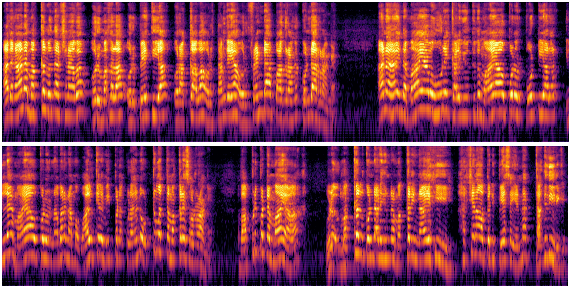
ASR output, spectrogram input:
அதனால மக்கள் வந்து அர்ச்சனாவை ஒரு மகளா ஒரு பேத்தியா ஒரு அக்காவா ஒரு தங்கையா ஒரு ஃப்ரெண்டா பாக்குறாங்க கொண்டாடுறாங்க. ஆனா இந்த மாயாவை ஊரை கழுவி ஊத்துது. மாயாவை போல ஒரு போட்டியாளர் இல்ல மாயாவை போல ஒரு நபரை நம்ம வாழ்க்கையில மீட் பண்ணக்கூடாதுன்னு ஒட்டுமொத்த மக்களே சொல்றாங்க. அப்ப அப்படிப்பட்ட மாயா மக்கள் கொண்டாடுகின்ற மக்களின் நாயகி அர்ச்சனாவை பற்றி பேச என்ன தகுதி இருக்கு?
